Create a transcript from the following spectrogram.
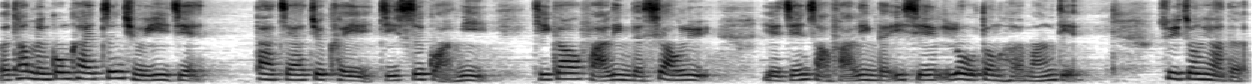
而他们公开征求意见，大家就可以集思广益。提高法令的效率，也减少法令的一些漏洞和盲点。最重要的，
